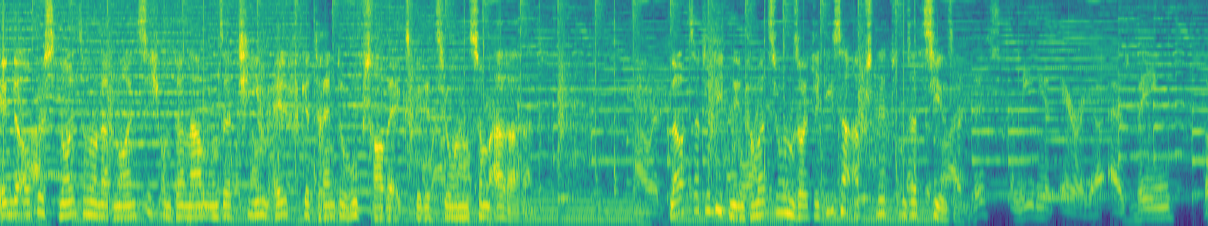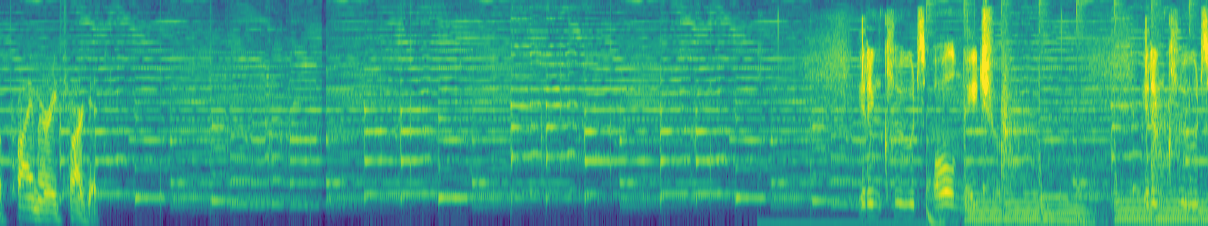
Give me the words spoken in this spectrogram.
Ende August 1990 unternahm unser Team elf getrennte Hubschrauber-Expeditionen zum Ararat. Laut Satelliteninformationen sollte dieser Abschnitt unser Ziel sein. It includes all nature. It includes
